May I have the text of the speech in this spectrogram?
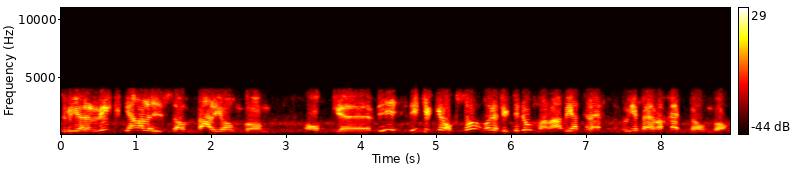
Så vi gör en riktig analys av varje omgång och eh, vi, vi tycker också, och det tyckte domarna, vi har träff ungefär var sjätte omgång.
